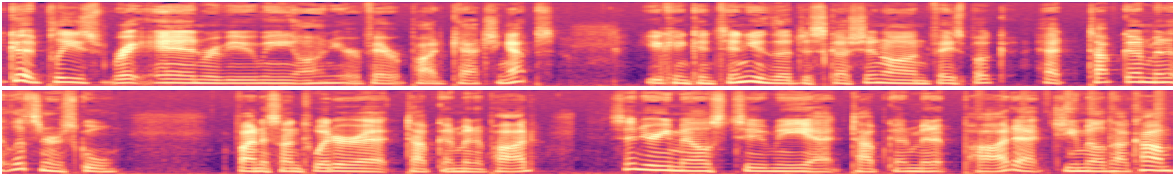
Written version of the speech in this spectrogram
You could, please rate and review me on your favorite podcatching apps. You can continue the discussion on Facebook at Top Gun Minute Listener School. Find us on Twitter at Top Gun Minute Pod. Send your emails to me at topgunminutepod at gmail.com.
